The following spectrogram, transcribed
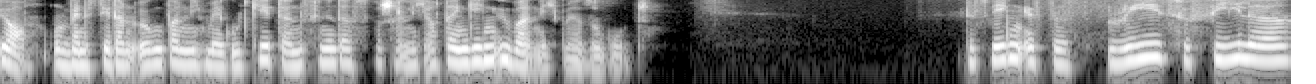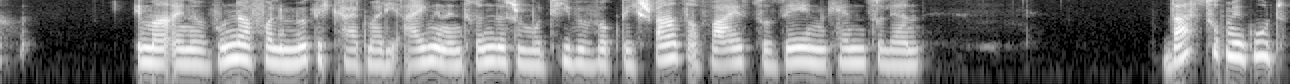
Ja, und wenn es dir dann irgendwann nicht mehr gut geht, dann findet das wahrscheinlich auch dein Gegenüber nicht mehr so gut. Deswegen ist das Reese für viele immer eine wundervolle Möglichkeit, mal die eigenen intrinsischen Motive wirklich schwarz auf weiß zu sehen, kennenzulernen. Was tut mir gut?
